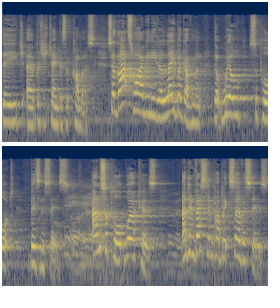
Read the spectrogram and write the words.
the uh, British Chambers of Commerce. So that's why we need a Labour government that will support businesses and support workers and invest in public services.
